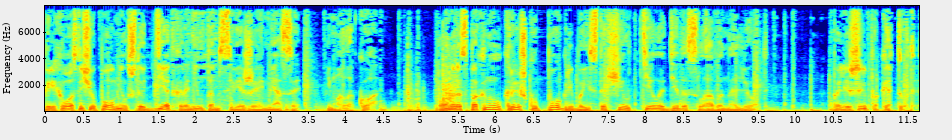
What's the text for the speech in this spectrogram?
Грехвост еще помнил, что дед хранил там свежее мясо и молоко. Он распахнул крышку погреба и стащил тело деда Слава на лед. «Полежи пока тут»,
